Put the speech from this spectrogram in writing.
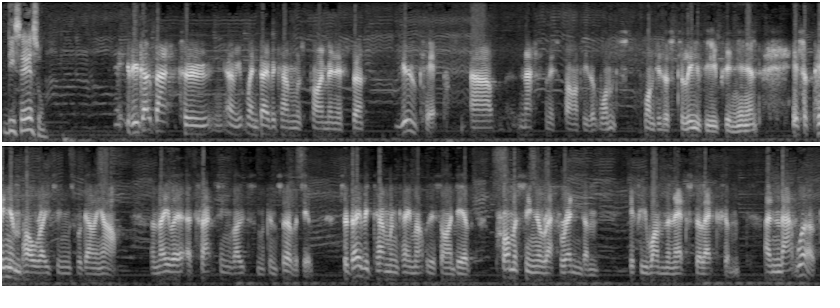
dice eso? If you go back to I mean, when David Cameron was Prime Minister, UKIP, our nationalist party that once wanted us to leave the European Union, its opinion poll ratings were going up. And they were attracting votes from the Conservatives. So David Cameron came up with this idea of promising a referendum if he won the next election. And that worked.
